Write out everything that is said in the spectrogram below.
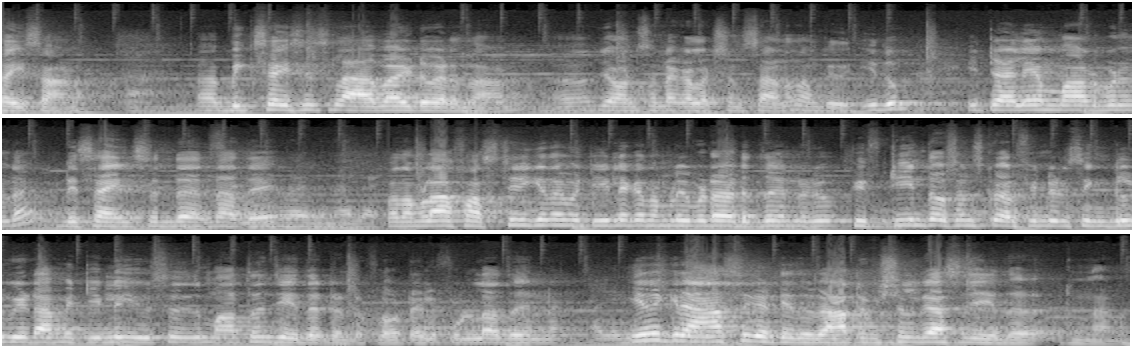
സൈസാണ് ബിഗ് സൈസ് സ്ലാബായിട്ട് വരുന്നതാണ്. ജോൺസന്റെ കളക്ഷൻസ് ആണ് നമുക്ക് ഇത്. ഇറ്റാലിയൻ മാർബിളിന്റെ ഡിസൈൻസിന്റെ തന്നെ അതെ. അപ്പൊ നമ്മൾ ആ ഫസ്റ്റ് ഇരിക്കുന്ന മെറ്റീരിയലൊക്കെ നമ്മൾ ഇവിടെ അടുത്ത് തന്നെ ഒരു ഫിഫ്റ്റീൻ തൗസൻഡ് സ്ക്വയർ ഫീറ്റ് ഒരു സിംഗിൾ വീട് ആ മെറ്റീരിയൽ യൂസ് ചെയ്ത് മാത്രം ചെയ്തിട്ടുണ്ട്. ഫ്ലോട്ടയിൽ ഫുൾ അത് തന്നെ. ഇത് ഗ്രാസ് കെട്ടിയത് ആർട്ടിഫിഷ്യൽ ഗ്രാസ് ചെയ്തിട്ടുണ്ടാണ്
